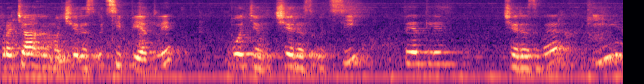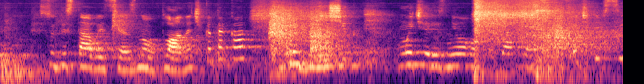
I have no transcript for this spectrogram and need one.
протягуємо через оці петлі, потім через оці петлі, через верх і сюди ставиться знову планочка така, прибінчик. Ми через нього протягуємо ниточки всі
